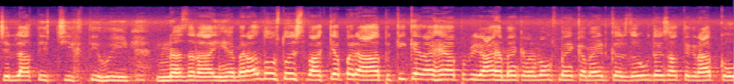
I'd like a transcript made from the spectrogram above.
चिल्लाती चीखती हुई नज़र आई हैं। बहरहाल दोस्तों इस वाक्य पर आपकी क्या राय है? आप अपनी राय हमें कमेंट बॉक्स में कमेंट कर ज़रूर दें। साथ अगर आपको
